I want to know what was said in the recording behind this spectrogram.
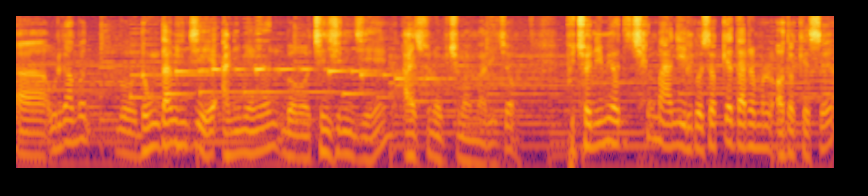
아, 우리가 한번 뭐 농담인지 아니면은 뭐 진실인지 알 수는 없지만 말이죠. 부처님이 어디 책 많이 읽어서 깨달음을 얻었겠어요?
